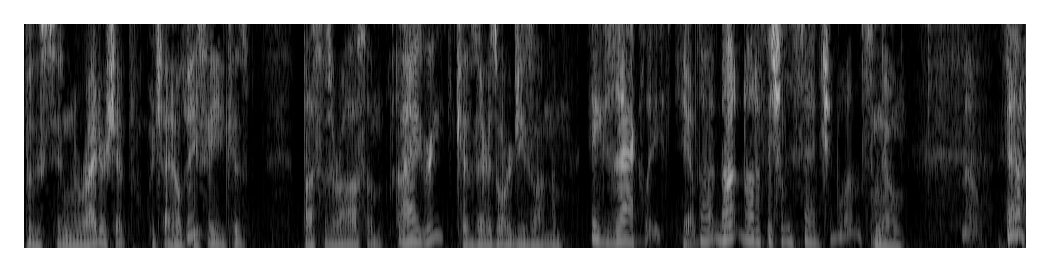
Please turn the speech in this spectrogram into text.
boost in ridership, which I hope you see because buses are awesome I agree. because there's orgies on them. Exactly. Yep. Not not, not officially sanctioned ones. No. No. Yeah.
